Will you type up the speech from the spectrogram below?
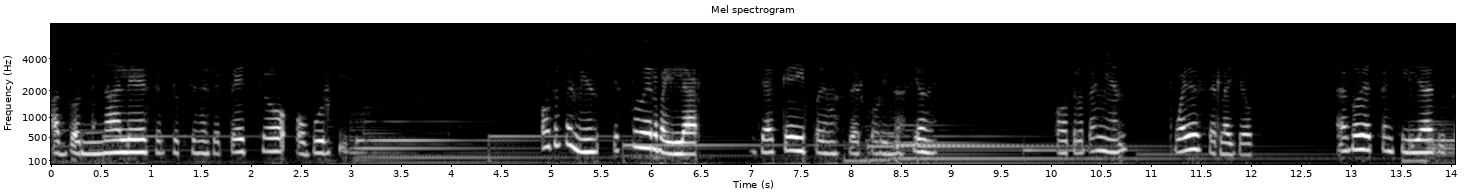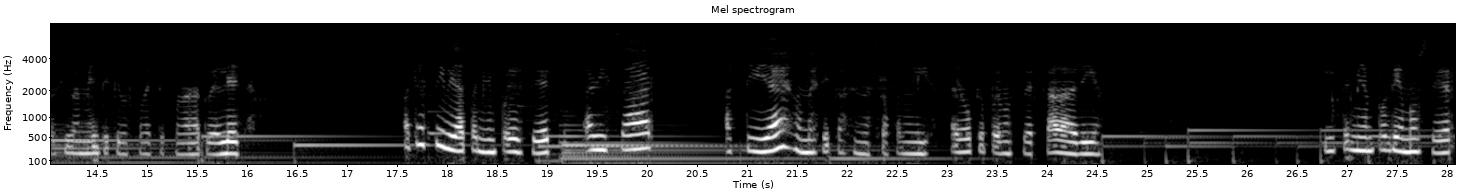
abdominales, flexiones de pecho o burpees. Otro también es poder bailar, ya que ahí podemos hacer coordinaciones. Otro también puede ser la yoga, algo de tranquilidad y pasivamente que nos conecte con la naturaleza. Otra actividad también puede ser realizar actividades domésticas en nuestra familia, algo que podemos hacer cada día. Y también podríamos ser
